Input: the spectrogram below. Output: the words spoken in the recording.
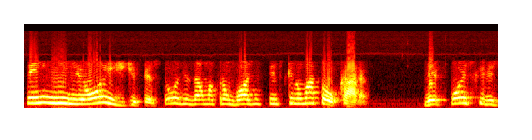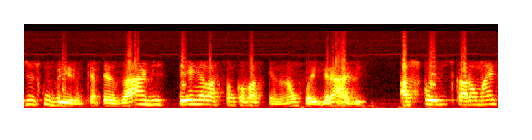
100 milhões de pessoas e dar uma trombose simples que não matou o cara. Depois que eles descobriram que, apesar de ter relação com a vacina, não foi grave, as coisas ficaram mais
